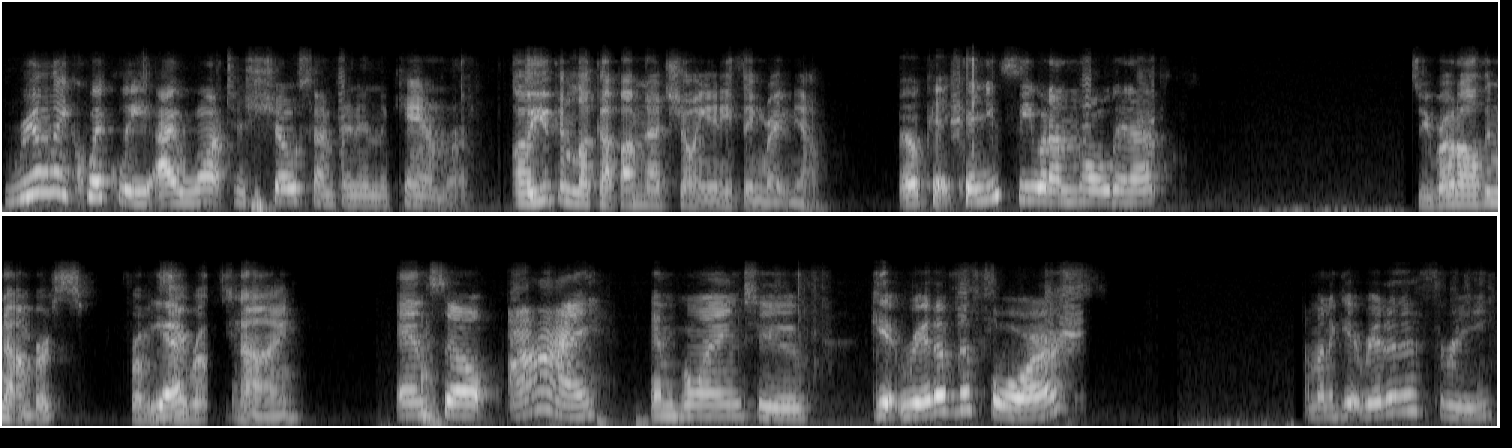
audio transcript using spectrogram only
really quickly, I want to show something in the camera. oh, you can look up. I'm not showing anything right now. Okay, can you see what I'm holding up? So you wrote all the numbers from Yep. zero to nine. And so I am going to get rid of the four. I'm going to get rid of the three.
